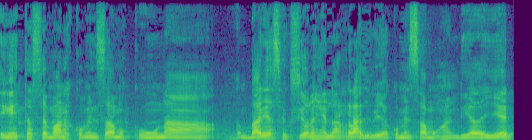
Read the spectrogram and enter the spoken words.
en estas semanas comenzamos con una, varias secciones en la radio, que ya comenzamos el día de ayer,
